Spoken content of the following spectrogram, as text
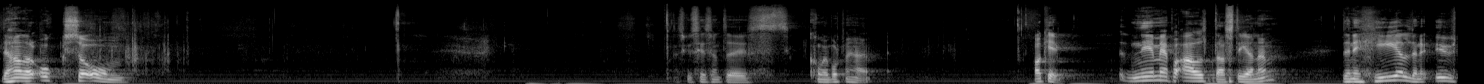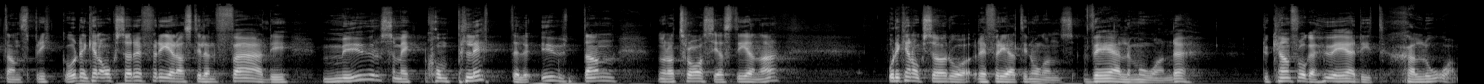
Det handlar också om Jag ska se så jag inte kommer bort mig här. Okej, ni är med på altarstenen. Den är hel, den är utan sprickor. Den kan också refereras till en färdig mur som är komplett eller utan några trasiga stenar. Och det kan också då referera till någons välmående. Du kan fråga, hur är ditt shalom?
